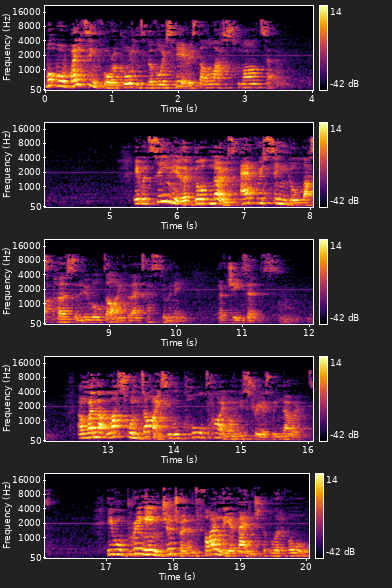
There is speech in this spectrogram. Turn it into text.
What we're waiting for, according to the voice here, is the last martyr. It would seem here that God knows every single last person who will die for their testimony of Jesus. And when that last one dies, he will call time on history as we know it. He will bring in judgment and finally avenge the blood of all.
